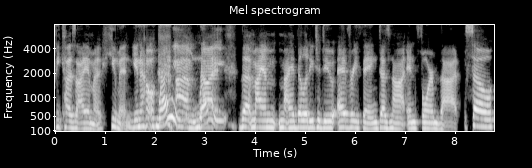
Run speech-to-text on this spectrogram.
because I am a human, you know? Right. Um, right. that my my ability to do everything does not inform that. So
